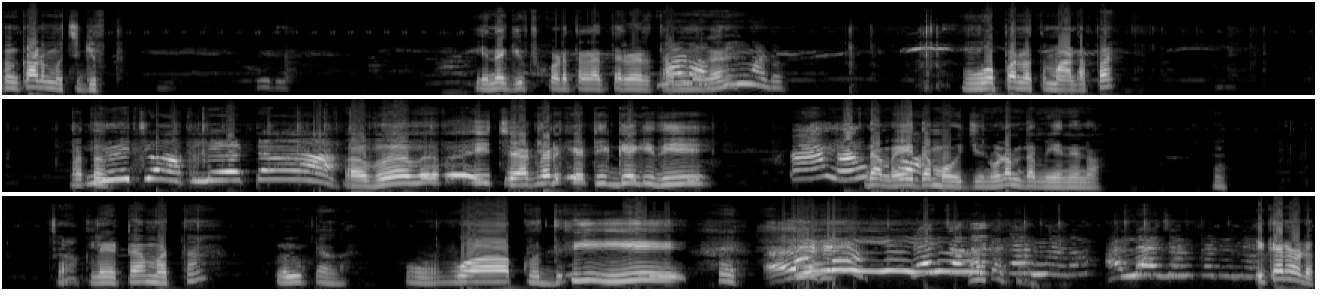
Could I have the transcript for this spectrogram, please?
ಹ್ಞೂ ಕಾಡು. ಮುಚ್ಚಿ ಗಿಫ್ಟ್ ಏನೇ ಗಿಫ್ಟ್ ಕೊಡ್ತಾಳತ್ತಾರ ತಮ್ಮಗ? ಓಪನ್ ಹೊತ್ತು ಮಾಡಪ್ಪ. ಮತ್ತು ಈ ಚಾಕ್ಲೇಟ್ ಅವ ಈ ಚಾಕ್ಲೇಟ್ ಕೇಟ್ ಹಿಗ್ಗಾಗಿದಿ ದಮ್ಮ ಏ ದಮ್ಮ ಉಜ್ಜಿ ನೋಡಮ್ ದಮ್ಮ ಏನೇನೋ ಹ್ಞೂ ಚಾಕ್ಲೇಟ ಮತ್ತು ಉಂಟವ ಹೂವ ಕುದ್ರಿ ಈ ಕಡೆ ನೋಡು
